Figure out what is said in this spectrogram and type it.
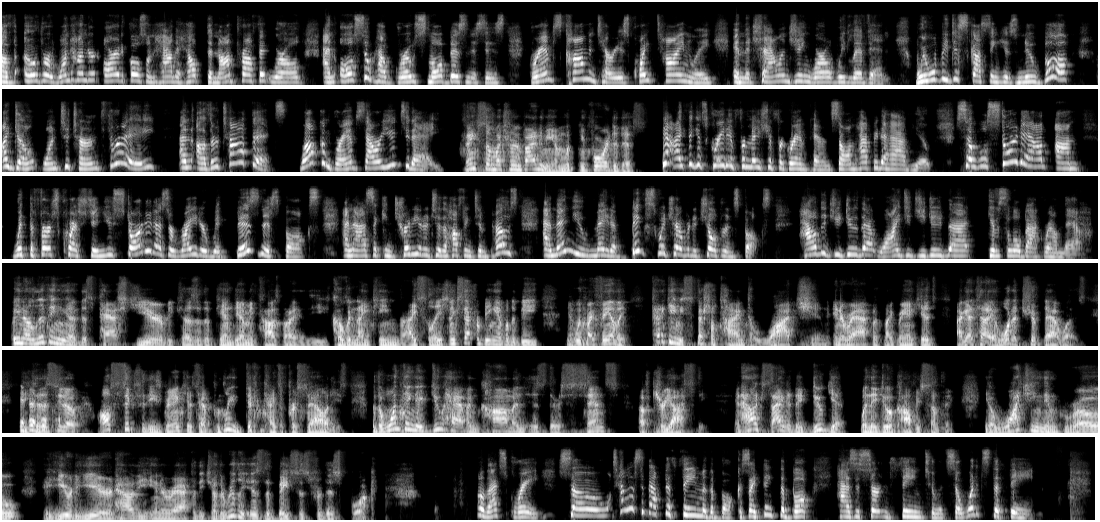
of over 100 articles on how to help the nonprofit world and also help grow small businesses, Gramps' commentary is quite timely in the challenging world we live in. We will be discussing his new book, I Don't Want to Turn Three, and other topics. Welcome, Gramps. How are you today? Thanks so much for inviting me. I'm looking forward to this. Yeah, I think it's great information for grandparents. So I'm happy to have you. So we'll start out um, with the first question. You started as a writer with business books and as a contributor to the Huffington Post, and then you made a big switch over to children's books. How did you do that? Why did you do that? Give us a little background there. Well, you know, living uh, this past year because of the pandemic caused by the COVID 19 isolation, except for being able to be you know, with my family, kind of gave me special time to watch and interact with my grandkids. I got to tell you, what a trip that was because you know all six of these grandkids have completely different kinds of personalities but the one thing they do have in common is their sense of curiosity and how excited they do get when they do accomplish something you know watching them grow year to year and how they interact with each other really is the basis for this book Oh, that's great. So tell us about the theme of the book, because I think the book has a certain theme to it. So, what's the theme?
